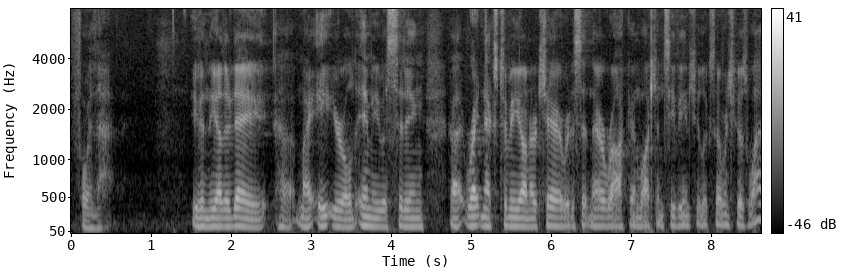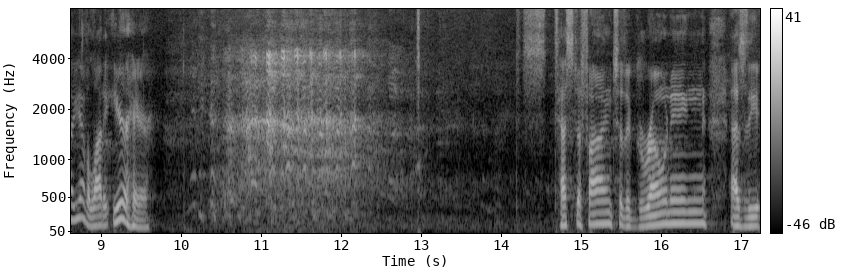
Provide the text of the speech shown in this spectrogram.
for that. Even the other day, uh, my eight year old Emmy was sitting uh, right next to me on our chair. We're just sitting there rocking, watching TV, and she looks over and she goes, Wow, you have a lot of ear hair. testifying to the groaning as the,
